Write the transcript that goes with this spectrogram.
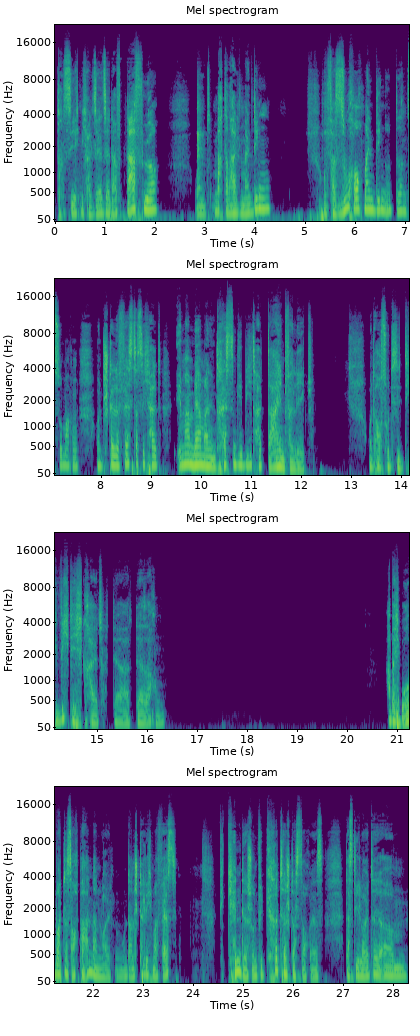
interessiere ich mich halt sehr, sehr dafür und mache dann halt mein Ding und versuche auch mein Ding dann zu machen und stelle fest, dass sich halt immer mehr mein Interessengebiet halt dahin verlegt. Und auch so die, die Wichtigkeit der, der Sachen. Aber ich beobachte es auch bei anderen Leuten. Und dann stelle ich mal fest, wie kindisch und wie kritisch das doch ist, dass die Leute ähm,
